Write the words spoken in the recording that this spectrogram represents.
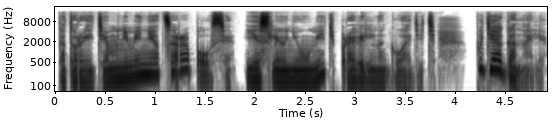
который, тем не менее, царапался, если не уметь правильно гладить, по диагонали.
